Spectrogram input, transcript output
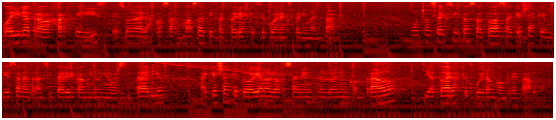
Poder ir a trabajar feliz es una de las cosas más satisfactorias que se pueden experimentar. Muchos éxitos a todas aquellas que empiezan a transitar el camino universitario, aquellas que todavía no, no lo han encontrado y a todas las que pudieron concretarlo.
